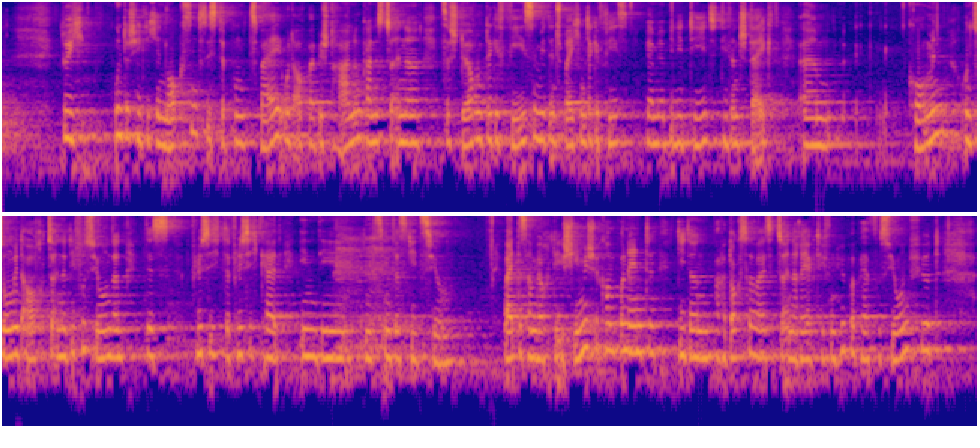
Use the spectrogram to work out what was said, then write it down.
Durch unterschiedliche Noxen, das ist der Punkt 2, oder auch bei Bestrahlung kann es zu einer Zerstörung der Gefäße mit entsprechender Gefäßpermeabilität, die dann steigt, ähm, kommen und somit auch zu einer Diffusion dann des Flüssig, der Flüssigkeit in die, ins Interstitium. Weiters haben wir auch die chemische Komponente, die dann paradoxerweise zu einer reaktiven Hyperperfusion führt.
